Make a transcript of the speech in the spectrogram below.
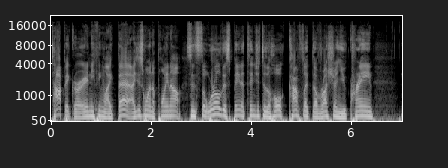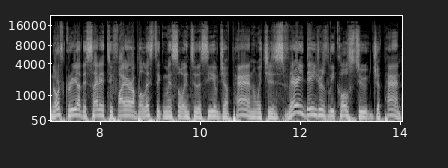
topic or anything like that, I just want to point out since the world is paying attention to the whole conflict of Russia and Ukraine, North Korea decided to fire a ballistic missile into the Sea of Japan, which is very dangerously close to Japan.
